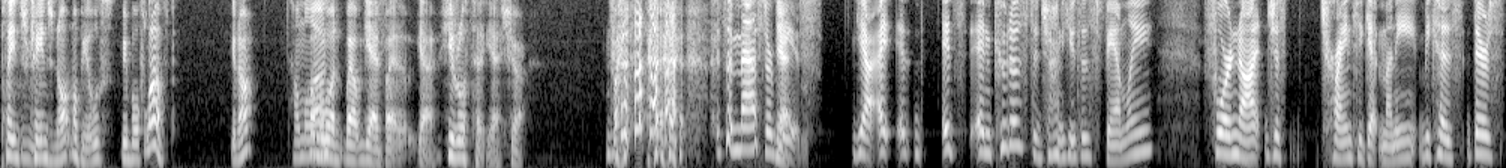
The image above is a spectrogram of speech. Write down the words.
planes, Hmm. trains, and automobiles, we both loved. You know? Home Alone. Home Alone. Well, yeah, but yeah, he wrote it. Yeah, sure. It's a masterpiece. Yeah, I it, it's and kudos to John Hughes's family for not just trying to get money because there's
